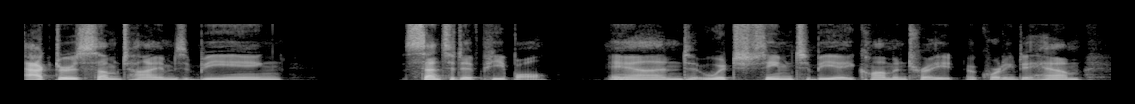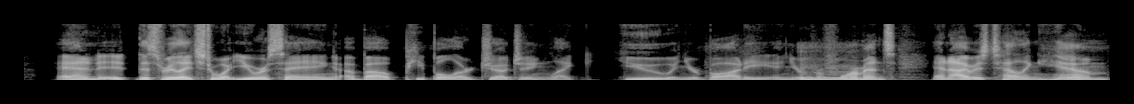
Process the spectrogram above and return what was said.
actors sometimes being sensitive people, Mm. And which seemed to be a common trait according to him. And it, this relates to what you were saying about people are judging like you and your body and your Mhm. performance. And I was telling him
